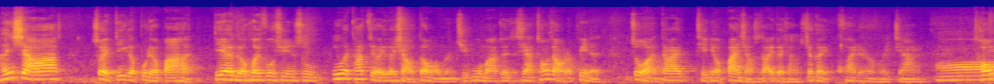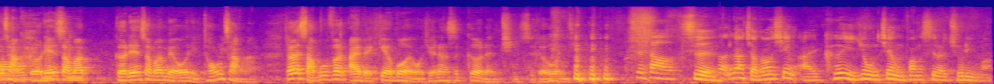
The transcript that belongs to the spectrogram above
很小啊，所以第一个不留疤痕，第二个恢复迅速，因为它只有一个小洞，我们局部麻醉之下，通常我的病人做完大概停留半小时到一个小时就可以快乐的回家了。哦，通常隔天上班，隔天上班没有问题，通常啊。但是少部分癌被 g i l boy，我觉得那是个人体质的问题。知道。是。那那甲状腺癌可以用这样方式来处理吗？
